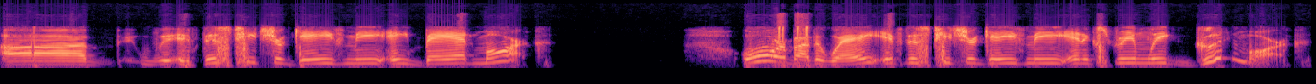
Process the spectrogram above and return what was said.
Uh, if this teacher gave me a bad mark, or, by the way, if this teacher gave me an extremely good mark,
